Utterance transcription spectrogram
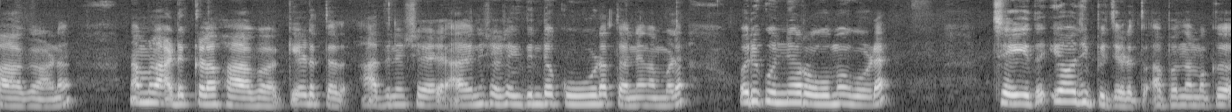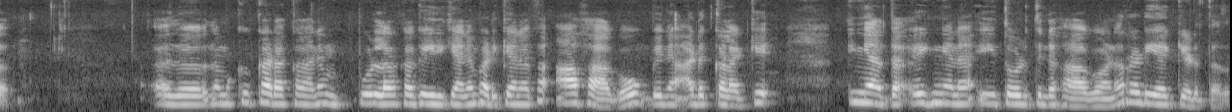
ഭാഗമാണ് നമ്മൾ അടുക്കള ഭാഗമാക്കി എടുത്തത്. അതിന് ശേഷം അതിന് ശേഷം ഇതിന്റെ കൂടെ തന്നെ നമ്മൾ ഒരു കുഞ്ഞു റൂം കൂടെ ചെയ്ത് യോജിപ്പിച്ചെടുത്തു. അപ്പം നമുക്ക് അത് നമുക്ക് കടക്കാനും പിള്ളേർക്കൊക്കെ ഇരിക്കാനും പഠിക്കാനൊക്കെ ആ ഭാഗവും പിന്നെ അടുക്കളയ്ക്ക് ഇങ്ങനത്തെ ഇങ്ങനെ ഈ തൊഴുത്തിന്റെ ഭാഗമാണ് റെഡിയാക്കി എടുത്തത്.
